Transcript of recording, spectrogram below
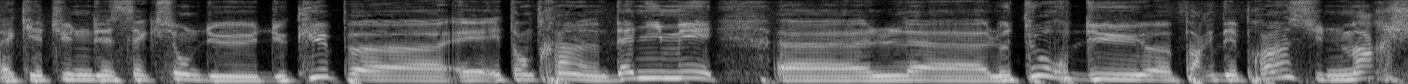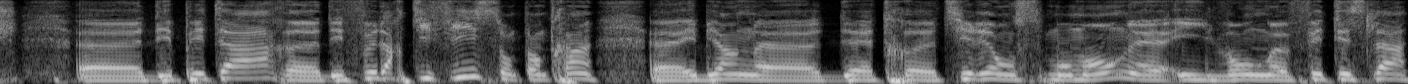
euh, qui est une des sections du, du CUP, est, est en train d'animer le, le tour du Parc des Princes, une marche, des pétards, des feux d'artifice sont en train eh bien d'être tirés en ce moment. Ils vont fêter cela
